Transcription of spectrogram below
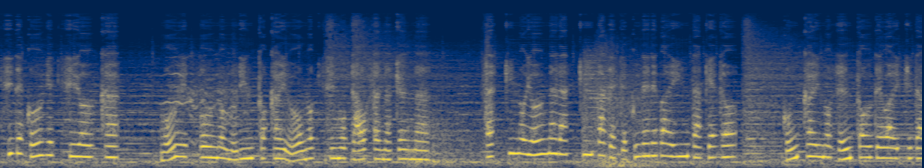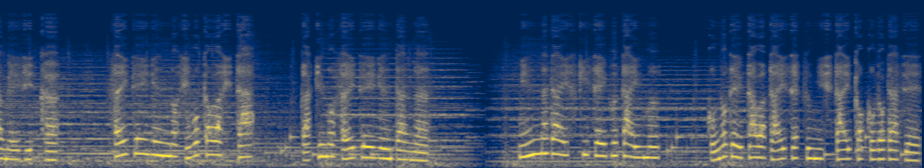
騎士で攻撃しようか。もう一方の無輪とかいう小野騎士も倒さなきゃな。さっきのようなラッキーが出てくれればいいんだけど。今回の戦闘では1ダメージか。最低限の仕事はした。ガチの最低限だな。みんな大好きセーブタイム。このデータは大切にしたいところだぜ。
